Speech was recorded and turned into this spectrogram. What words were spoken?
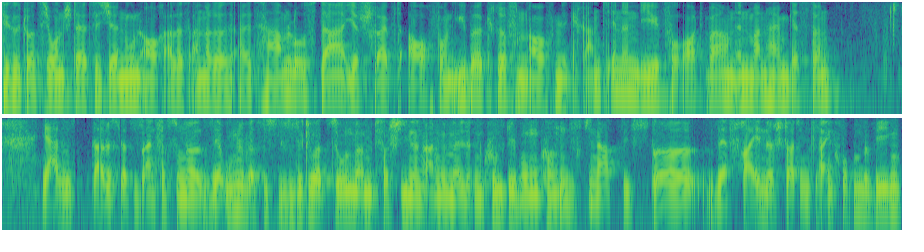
die, Situation stellt sich ja nun auch alles andere als harmlos dar. Ihr schreibt auch von Übergriffen auf Migrantinnen, die vor Ort waren in Mannheim gestern. Ja, also dadurch, dass es einfach so eine sehr unübersichtliche Situation war mit verschiedenen angemeldeten Kundgebungen, konnten sich die Nazis äh, sehr frei in der Stadt in Kleingruppen bewegen.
